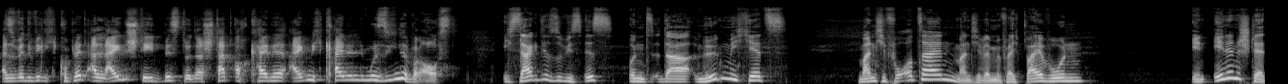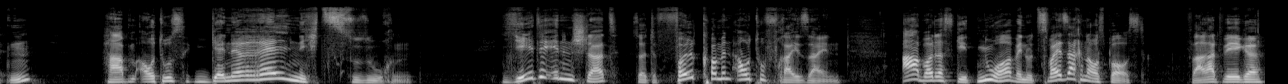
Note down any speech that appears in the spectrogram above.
also wenn du wirklich komplett alleinstehend bist und in der Stadt auch keine, eigentlich keine Limousine brauchst. Ich sage dir so, wie es ist. Und da mögen mich jetzt manche verurteilen, manche werden mir vielleicht beiwohnen. In Innenstädten haben Autos generell nichts zu suchen. Jede Innenstadt sollte vollkommen autofrei sein. Aber das geht nur, wenn du zwei Sachen ausbaust. Fahrradwege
